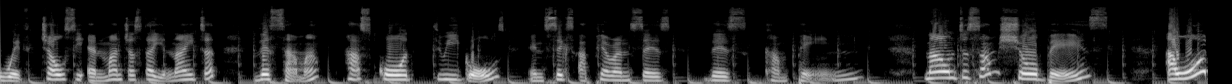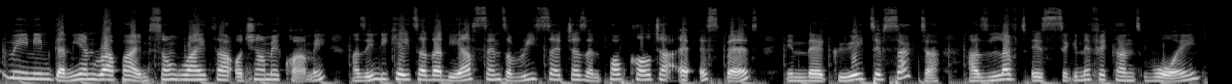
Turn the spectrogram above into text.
with Chelsea and Manchester United this summer, has scored 3 goals in 6 appearances this campaign. Now, to some showbiz. Award winning Ghanaian rapper and songwriter Okyeame Kwame has indicated that the absence of researchers and pop culture experts in the creative sector has left a significant void.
